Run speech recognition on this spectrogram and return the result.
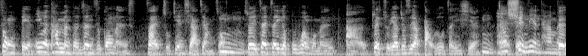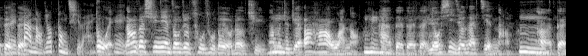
重点，因为他们的认知功能。在逐渐下降中，所以在这一个部分，我们啊最主要就是要导入这一些，嗯，要训练他们，对对对，大脑要动起来，对，然后在训练中就处处都有乐趣，他们就觉得啊好好玩哦，啊对对对，游戏就在健脑，嗯，对。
